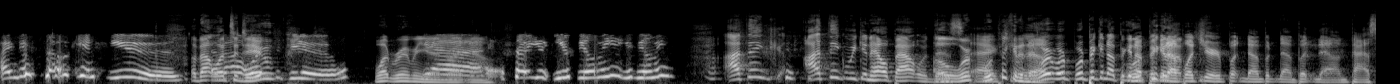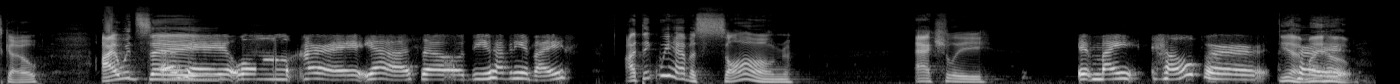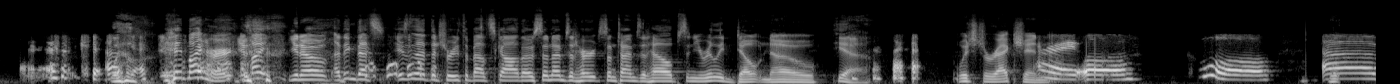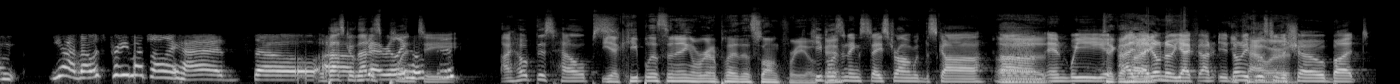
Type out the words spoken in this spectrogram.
I'm just so confused About what to What do? to do. What room are you Yeah. in right now? So you you feel me? You feel me? I think I think we can help out with oh, this. Oh, we're- we're picking it up. We're, we're, we're picking up, picking We're up, picking picking up up. what you're putting down, putting down, putting down, Pasco. I would say Okay, well, all right. Yeah. So, do you have any advice? I think we have a song. Actually, It might help or Yeah, it might help. okay. okay. it might hurt. It might, you know. I think that's isn't that the truth about ska though. Sometimes it hurts, sometimes it helps, and you really don't know Yeah. which direction. All right. Well, cool. Um, yeah, that was pretty much all I had. So, Well, Pasco, um, that yeah, is I really hope plenty. This- I hope this helps. Yeah, keep listening and we're going to play this song for you. Keep okay? listening. Stay strong with the ska. Um, Uh, and we, take a I, I hike, don't know. Yeah, I, I don't know if you listen to the show, but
